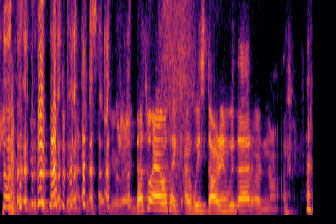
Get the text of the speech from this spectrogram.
It's a bunch of nonsense, that you're right. That's why I was like, are we starting with that or not?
